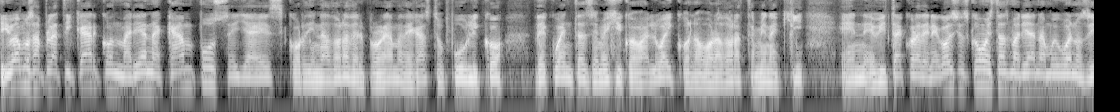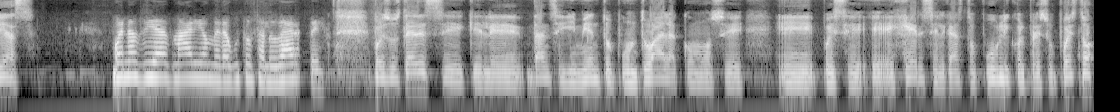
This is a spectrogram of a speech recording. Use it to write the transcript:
Y vamos a platicar con Mariana Campos. Ella es coordinadora del programa de gasto público de cuentas de México Evalúa y colaboradora también aquí en Bitácora de Negocios. ¿Cómo estás, Mariana? Muy buenos días. Buenos días, Mario. Me da gusto saludarte. Pues ustedes eh, que le dan seguimiento puntual a cómo se eh, pues eh, ejerce el gasto público, el presupuesto,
